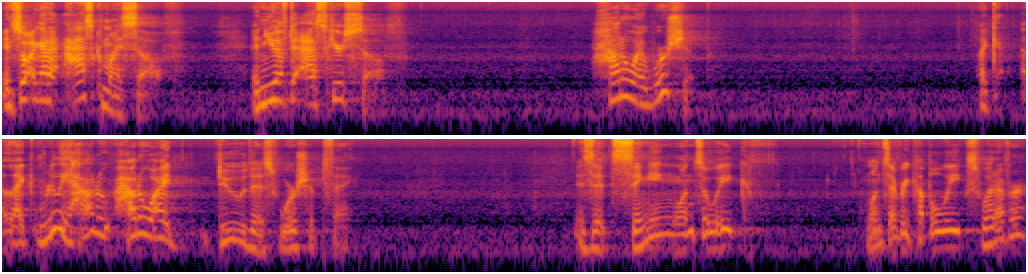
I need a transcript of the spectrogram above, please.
And so I got to ask myself, and you have to ask yourself, how do I worship? Like, like really, how do, how do I do this worship thing? Is it singing once a week? Once every couple weeks, whatever.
